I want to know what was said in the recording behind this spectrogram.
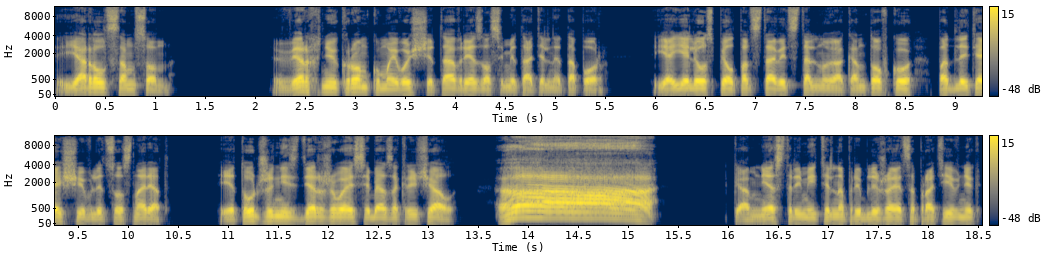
Ярл Самсон. В верхнюю кромку моего щита врезался метательный топор. Я еле успел подставить стальную окантовку под летящий в лицо снаряд. И тут же, не сдерживая себя, закричал а Ко мне стремительно приближается противник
